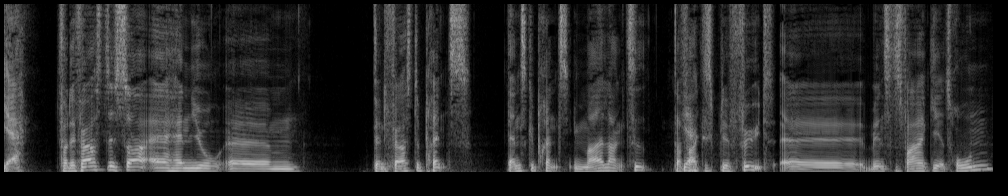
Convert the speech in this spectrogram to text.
Ja, for det første så er han jo øhm, den første prins, danske prins i meget lang tid, der Ja. faktisk bliver født, øh, mens hans far regerer tronen.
